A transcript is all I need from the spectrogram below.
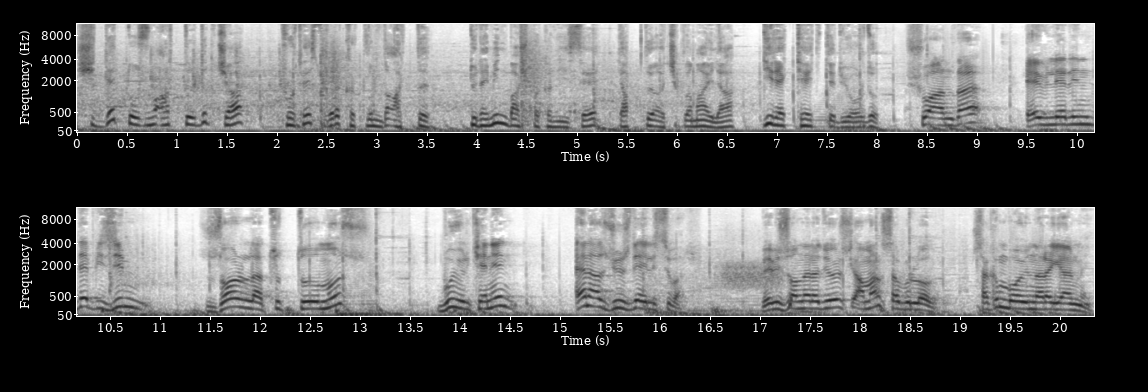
şiddet dozunu arttırdıkça protestolara katılım da arttı. Dönemin başbakanı ise yaptığı açıklamayla direkt tehdit ediyordu. Şu anda evlerinde bizim zorla tuttuğumuz bu ülkenin en az yüzde ellisi var. Ve biz onlara diyoruz ki aman sabırlı olun. Sakın bu oyunlara gelmeyin.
